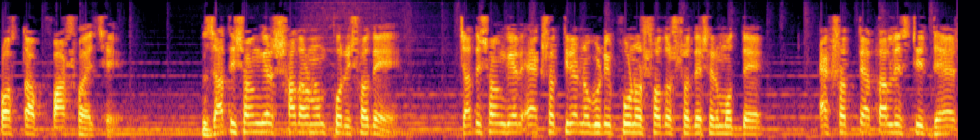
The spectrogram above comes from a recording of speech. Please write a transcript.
প্রস্তাব পাশ হয়েছে। জাতিসংঘের সাধারণ পরিষদে জাতিসংঘের একশো তিরানব্বইটি পূর্ণ সদস্য দেশের মধ্যে একশো তেতাল্লিশটি দেশ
